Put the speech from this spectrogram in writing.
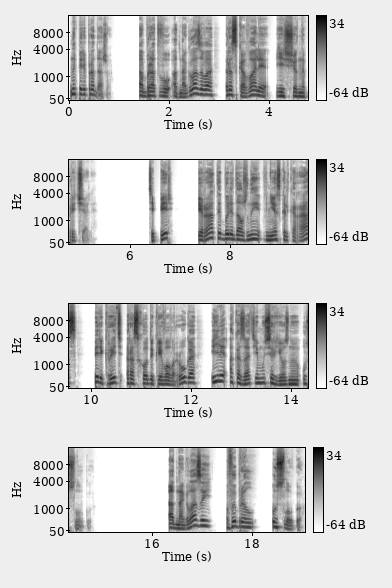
на перепродажу, а братву Одноглазого расковали еще на причале. Теперь пираты были должны в несколько раз перекрыть расходы Кривого Руга или оказать ему серьезную услугу. Одноглазый выбрал услугу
